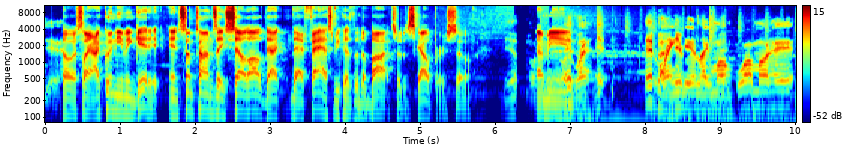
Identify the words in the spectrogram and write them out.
Yeah. So it's like I couldn't even get it, and sometimes they sell out that that fast because of the bots or the scalpers. So Yep. I mean- They the buying it. They the buying reindeer everything, like Walmart had.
